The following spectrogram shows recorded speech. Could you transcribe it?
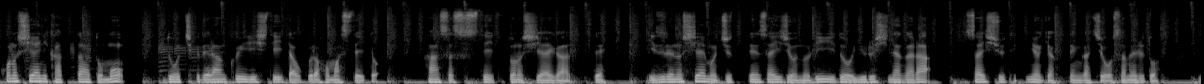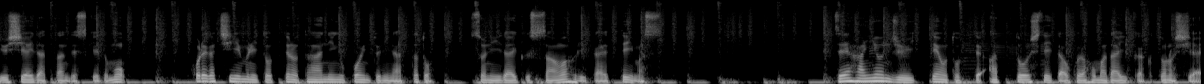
この試合に勝った後も同地区でランク入りしていたオクラホマステイト、カンサスステイトとの試合があって、いずれの試合も10点差以上のリードを許しながら、最終的には逆転勝ちを収めるという試合だったんですけれども、これがチームにとってのターニングポイントになったと、ソニー・ダイクスさんは振り返っています。前半41点を取って圧倒していたオクラホマ大学との試合、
